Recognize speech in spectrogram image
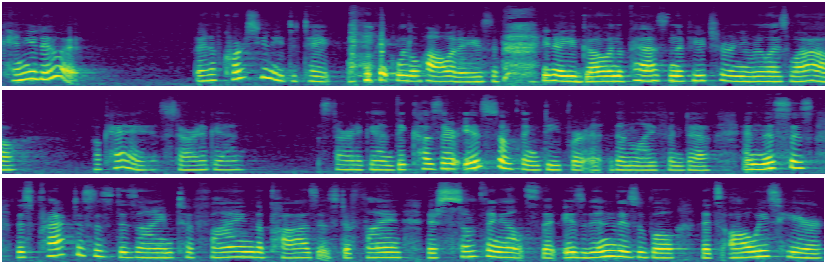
Can you do it? And of course, you need to take like little holidays. You know, you go in the past and the future, and you realize, wow, okay, start again start again because there is something deeper than life and death. And this is this practice is designed to find the pauses to find there's something else that is invisible that's always here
